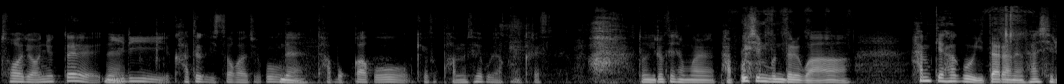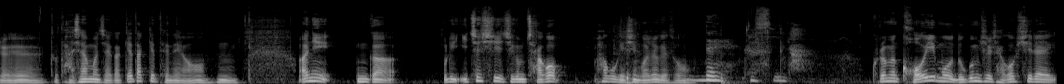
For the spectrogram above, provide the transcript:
저 연휴 때 네. 일이 가득 있어가지고 네. 다못 가고 계속 밤새고 약간 그랬어요. 또 이렇게 정말 바쁘신 분들과 함께 하고 있다라는 사실을 또 다시 한번 제가 깨닫게 되네요. 음. 아니, 그러니까 우리 이채 씨 지금 작업 하고 계신 거죠, 계속. 네, 그렇습니다. 그러면 거의 뭐 녹음실 작업실에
